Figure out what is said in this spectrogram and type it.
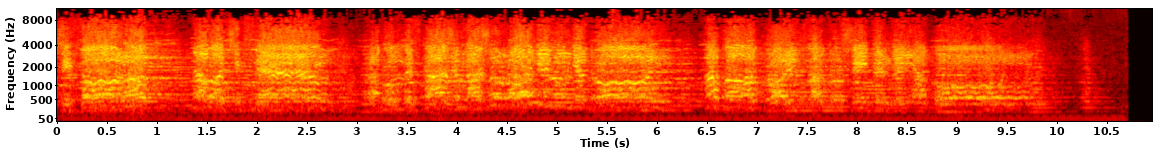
ship it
